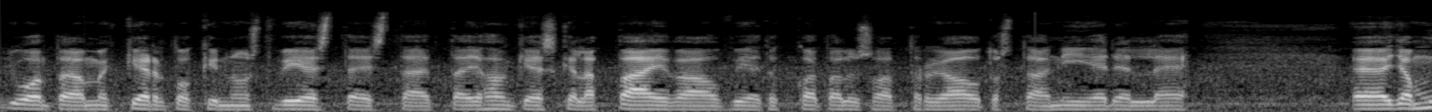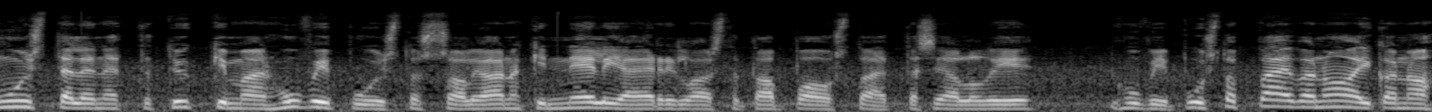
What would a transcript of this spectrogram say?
juontajamme kertokin noista viesteistä, että ihan keskellä päivää on viety katalysaattoriautosta ja niin edelleen. Ja muistelen, että Tykkimään huvipuistossa oli ainakin neljä erilaista tapausta, että siellä oli huvipuistopäivän aikana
